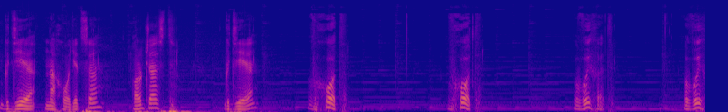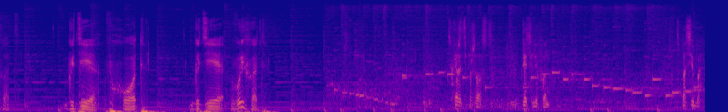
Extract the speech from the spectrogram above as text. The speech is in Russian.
Где находится or just где Вход. Вход. Выход. Выход. где вход, где выход. Скажите, пожалуйста, где телефон? Спасибо.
